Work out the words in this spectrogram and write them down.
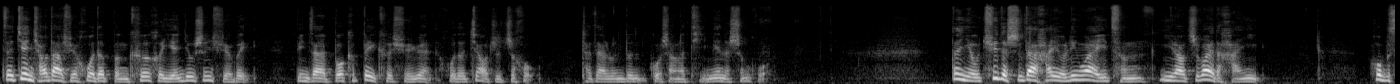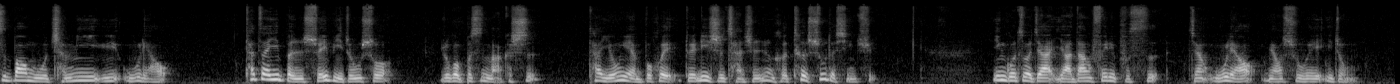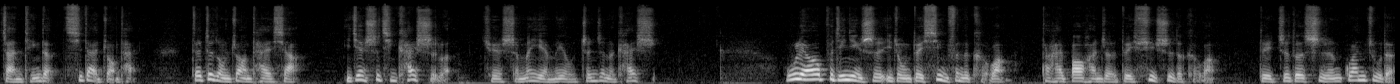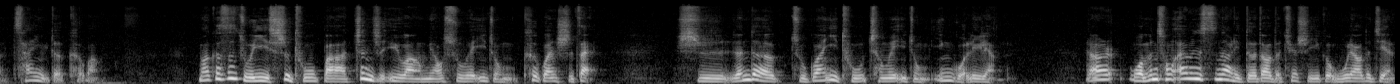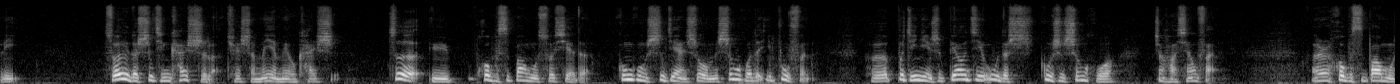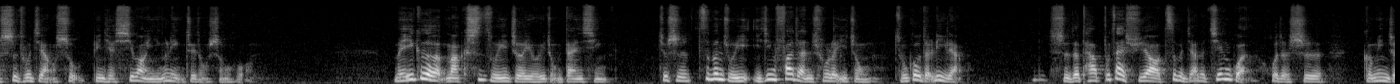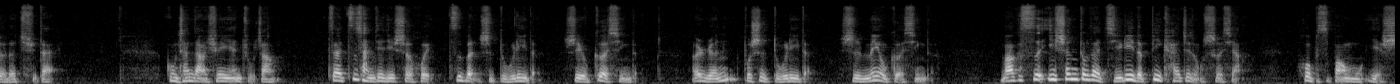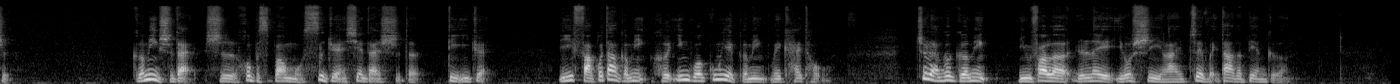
在剑桥大学获得本科和研究生学位，并在伯克贝克学院获得教职之后，他在伦敦过上了体面的生活。但有趣的时代还有另外一层意料之外的含义。霍布斯鲍姆沉迷于无聊。他在一本随笔中说：“如果不是马克思，他永远不会对历史产生任何特殊的兴趣。”英国作家亚当·菲利普斯将无聊描述为一种暂停的期待状态。在这种状态下，一件事情开始了，却什么也没有真正的开始。无聊不仅仅是一种对兴奋的渴望。它还包含着对叙事的渴望，对值得世人关注的参与的渴望。马克思主义试图把政治欲望描述为一种客观实在，使人的主观意图成为一种因果力量。然而，我们从埃文斯那里得到的却是一个无聊的简历：所有的事情开始了，却什么也没有开始。这与霍布斯鲍姆所写的“公共事件是我们生活的一部分”和不仅仅是标记物的故事生活正好相反。而霍布斯鲍姆试图讲述并且希望引领这种生活。每一个马克思主义者有一种担心，就是资本主义已经发展出了一种足够的力量，使得它不再需要资本家的监管或者是革命者的取代。共产党宣言主张，在资产阶级社会，资本是独立的，是有个性的，而人不是独立的，是没有个性的。马克思一生都在极力的避开这种设想，霍布斯鲍姆也是。革命时代是霍布斯鲍姆四卷现代史的第一卷，以法国大革命和英国工业革命为开头。这两个革命引发了人类有史以来最伟大的变革。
